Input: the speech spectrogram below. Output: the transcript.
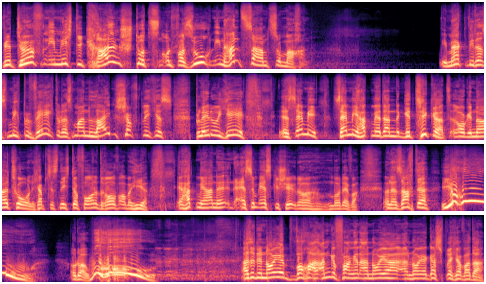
Wir dürfen ihm nicht die Krallen stutzen und versuchen, ihn handsam zu machen. Ihr merkt, wie das mich bewegt und das ist mein leidenschaftliches Plädoyer. Äh, Sammy, Sammy hat mir dann getickert, Originalton. Ich habe es jetzt nicht da vorne drauf, aber hier. Er hat mir eine SMS geschickt oder whatever. Und er sagte, Juhu! Oder Wuhu! Also eine neue Woche hat angefangen, ein neuer, ein neuer Gastsprecher war da.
